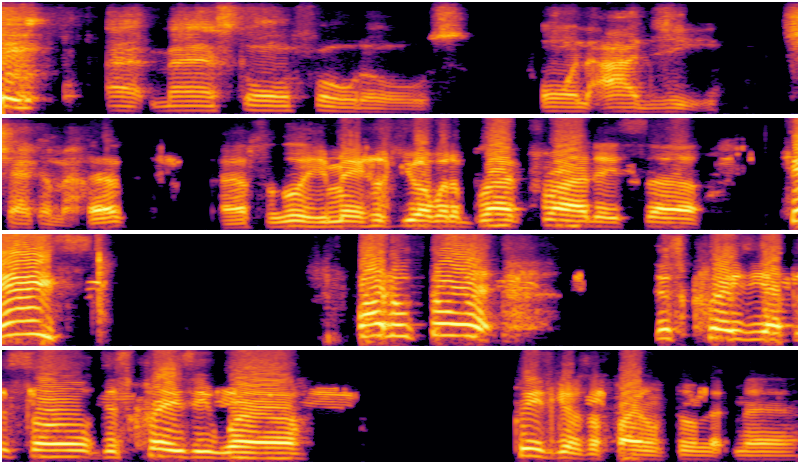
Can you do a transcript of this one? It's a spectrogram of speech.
at Mask on Photos on IG. Check him out. absolutely. He may hook you up with a Black Friday sale. Keith, final thought. This crazy episode, this crazy world. Please give us a final thought, man.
